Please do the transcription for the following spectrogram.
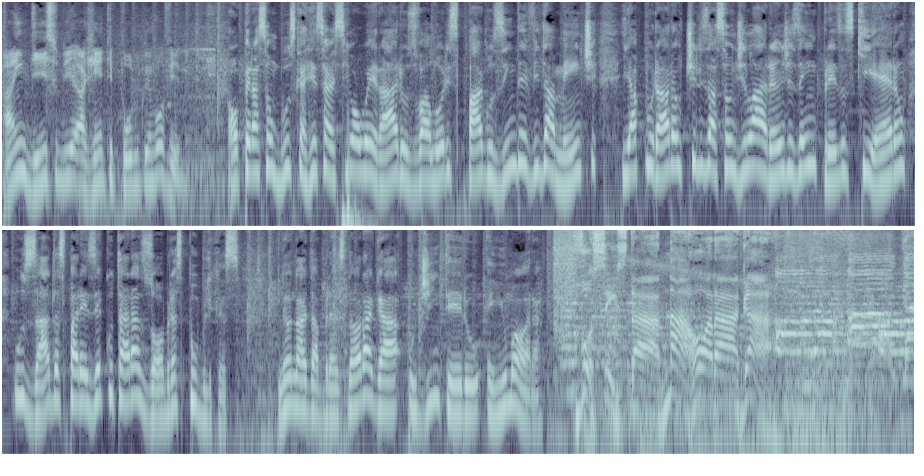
há indício de agente público envolvido. A operação busca ressarcir ao erário os valores pagos indevidamente e apurar a utilização de laranjas em empresas que eram usadas para executar as obras públicas. Leonardo Abrantes na hora H, o dia inteiro em uma hora. Você está na Hora H.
